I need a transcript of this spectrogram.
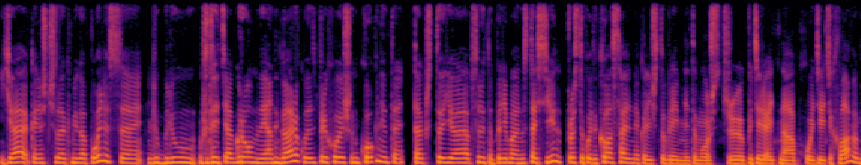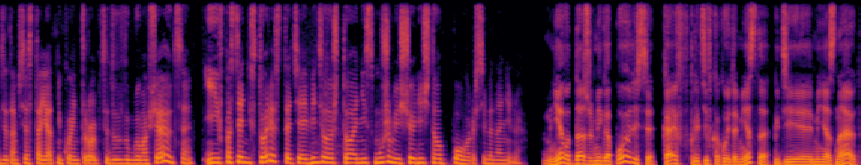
Я, конечно, человек мегаполиса, люблю вот эти огромные ангары, куда ты приходишь инкогнито. Так что я абсолютно понимаю Анастасию. Просто какое-то колоссальное количество времени ты можешь э, потерять на обходе этих лавок, где там все стоят, никуда не торопятся, друг с другом общаются. И в последних историях, кстати, я видела, что они с мужем еще и личного повара себе наняли. Мне вот даже в мегаполисе кайф прийти в какое-то место, где меня знают,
